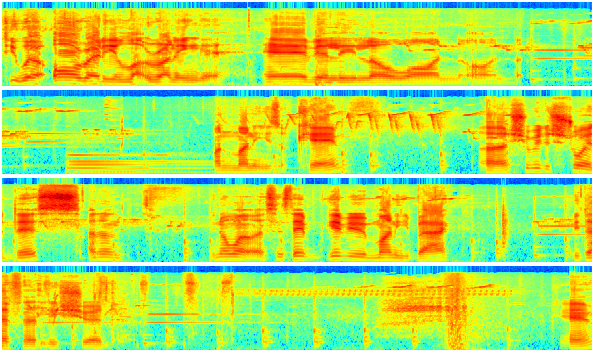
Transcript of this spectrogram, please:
See, we're already running heavily low on on on monies. Okay. Uh, should we destroy this? I don't. You know what? Since they give you money back, we definitely should. Okay.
